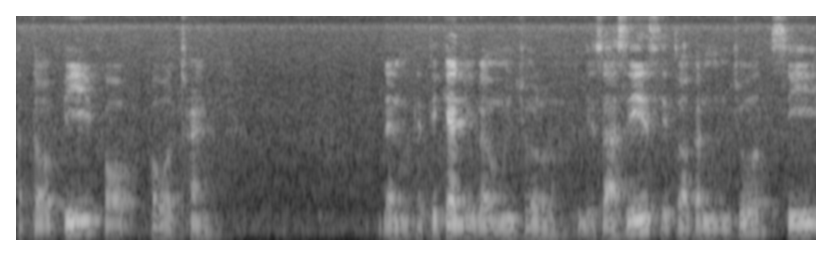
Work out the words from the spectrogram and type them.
atau P for powertrain dan ketika juga muncul di sasis itu akan muncul C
